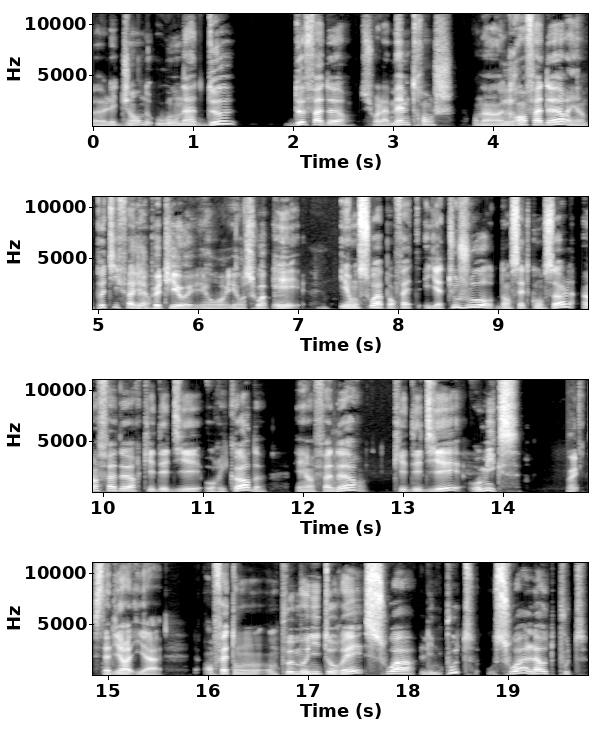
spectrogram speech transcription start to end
euh, Legend, où on a deux, deux faders sur la même tranche On a un Mm. grand fader et un petit Et fader. un petit, ouais, et on, et on swap. Et, et on swap en fait. Et Il y a toujours dans cette console un fader qui est dédié au record et un fader qui est dédié au mix. Oui. C'est-à-dire, il y a, en fait, on, on peut monitorer soit l'input ou soit l'output.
